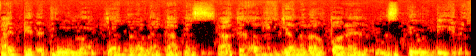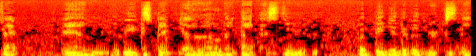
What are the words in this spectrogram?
five-minute rule of General Nartates, uh, of General Torre will still be in effect, and we expect General Nartates to continue the good works that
